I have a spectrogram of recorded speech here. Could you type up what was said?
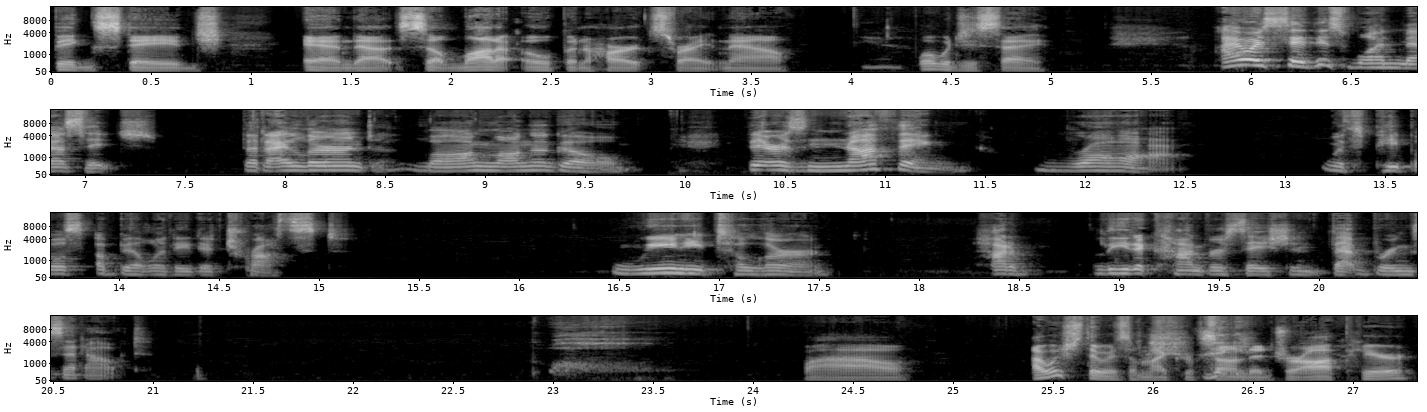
big stage and uh, so a lot of open hearts right now. yeah. what would you say? I would say this one message that I learned long, long ago. There is nothing wrong with people's ability to trust. We need to learn how to lead a conversation that brings it out. Wow. I wish there was a microphone to drop here.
